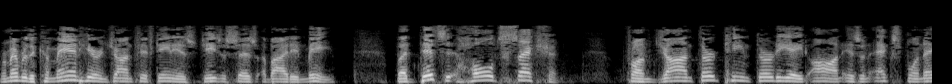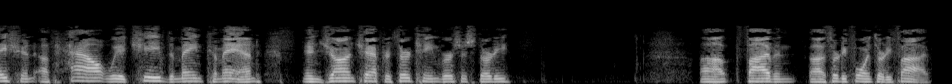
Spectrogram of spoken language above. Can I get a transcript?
Remember the command here in John 15 is Jesus says, abide in me. But this whole section from John 13:38 on is an explanation of how we achieve the main command in John chapter 13 verses 30 uh, 5 and uh, 34 and 35.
